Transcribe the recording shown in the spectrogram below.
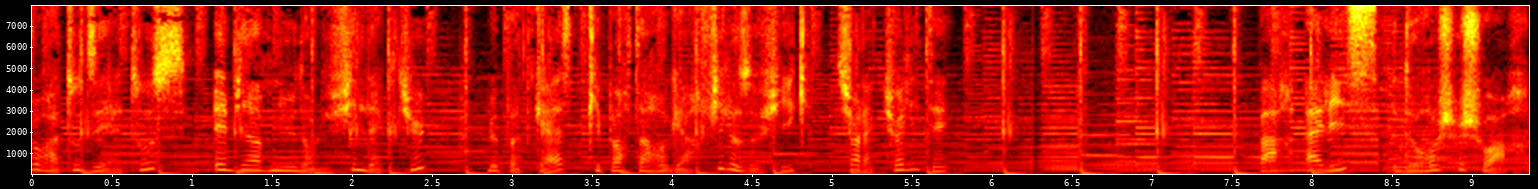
Bonjour à toutes et à tous et bienvenue dans le fil d'actu, le podcast qui porte un regard philosophique sur l'actualité. Par Alice de Rochechouart.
